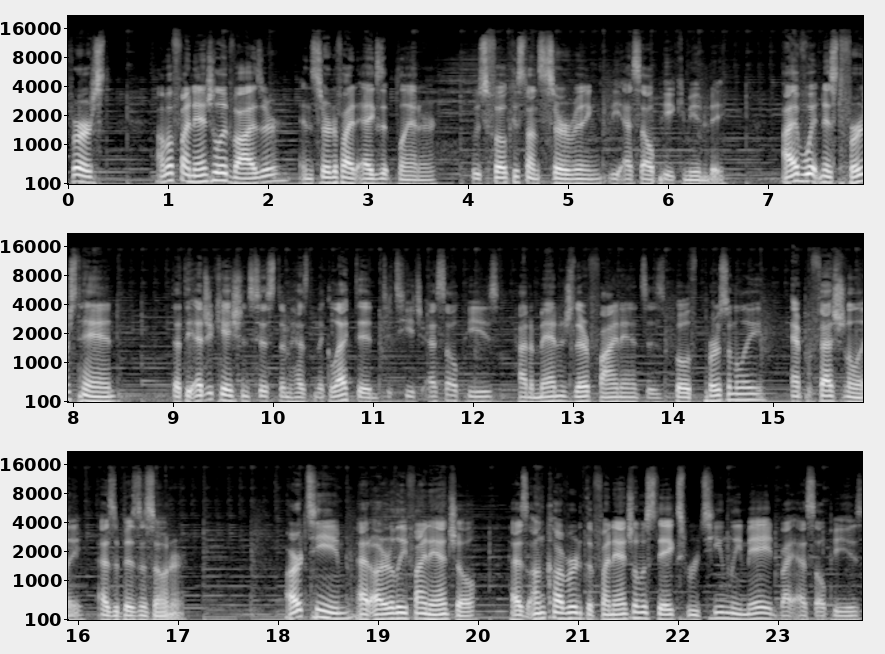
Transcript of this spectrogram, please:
First, I'm a financial advisor and certified exit planner who's focused on serving the SLP community. I have witnessed firsthand that the education system has neglected to teach SLPs how to manage their finances both personally and professionally as a business owner. Our team at Utterly Financial has uncovered the financial mistakes routinely made by SLPs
